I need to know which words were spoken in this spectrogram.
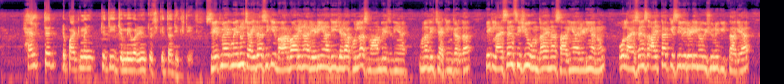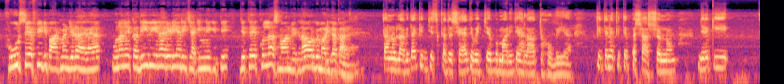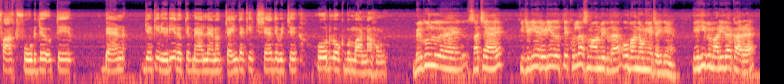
ਹੈਲਥ ਡਿਪਾਰਟਮੈਂਟ ਦੀ ਜ਼ਿੰਮੇਵਾਰੀ ਨੂੰ ਤੁਸੀਂ ਕਿੱਦਾਂ ਦੇਖਦੇ ਹੋ? ਸਿਹਤ ਮਹਿਕਮੇ ਨੂੰ ਚਾਹੀਦਾ ਸੀ ਕਿ ਬਾਰ-ਬਾਰ ਇਹਨਾਂ ਰੇੜੀਆਂ ਦੀ ਜਿਹੜਾ ਖੁੱਲਾ ਸਮਾਨ ਵੇਚਦੀਆਂ ਉਹਨਾਂ ਦੀ ਚੈਕਿੰਗ ਕਰਦਾ। ਇੱਕ ਲਾਇਸੈਂਸ ਇਸ਼ੂ ਹੁੰਦਾ ਇਹਨਾਂ ਸਾਰੀਆਂ ਰੇੜੀਆਂ ਨੂੰ। ਉਹ ਲਾਇਸੈਂਸ ਅੱਜ ਤੱਕ ਕਿਸੇ ਵੀ ਰੇੜੀ ਨੂੰ ਇਸ਼ੂ ਨਹੀਂ ਕੀਤਾ ਗਿਆ। ਫੂਡ ਸੇਫਟੀ ਡਿਪਾਰਟਮੈਂਟ ਜਿਹੜਾ ਹੈਗਾ ਆ ਉਹਨਾਂ ਨੇ ਕਦੀ ਵੀ ਇਹਨਾਂ ਰੇੜੀਆਂ ਦੀ ਚੈਕਿੰਗ ਨਹੀਂ ਕੀਤੀ ਜਿੱਥੇ ਖੁੱਲਾ ਸਮਾਨ ਵਿਕਦਾ ਔਰ ਬਿਮਾਰੀ ਦਾ ਘਰ ਹੈ। ਤੁਹਾਨੂੰ ਲੱਗਦਾ ਕਿ ਜਿਸ ਕਦਰ ਸ਼ਹਿਰ ਦੇ ਵਿੱਚ ਬਿਮਾਰੀ ਦੇ ਹਾਲਾਤ ਹੋ ਗਏ ਆ ਕਿਤੇ ਨਾ ਕਿਤੇ ਪ੍ਰਸ਼ਾਸਨ ਨੂੰ ਜਿਹੜੇ ਕਿ ਫਾਸਟ ਫੂਡ ਦੇ ਉੱਤੇ ਬੈਨ ਜਿਹੜੇ ਕਿ ਰੇਹੜੀਆਂ ਦੇ ਉੱਤੇ ਬੈਨ ਲੈਣਾ ਚਾਹੀਦਾ ਕਿ ਸ਼ਹਿਰ ਦੇ ਵਿੱਚ ਹੋਰ ਲੋਕ ਬਿਮਾਰ ਨਾ ਹੋਣ। ਬਿਲਕੁਲ ਸੱਚ ਹੈ ਕਿ ਜਿਹੜੀਆਂ ਰੇੜੀਆਂ ਦੇ ਉੱਤੇ ਖੁੱਲਾ ਸਮਾਨ ਵਿਕਦਾ ਉਹ ਬੰਦ ਹੋਣੀਆਂ ਚਾਹੀਦੀਆਂ ਇਹੀ ਬਿਮਾਰੀ ਦਾ ਘਰ ਹੈ।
